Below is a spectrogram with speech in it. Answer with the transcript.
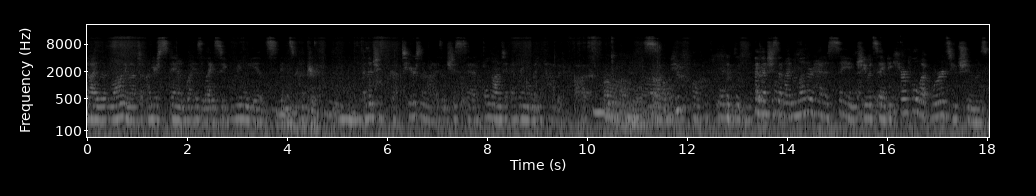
that I live long enough to understand what his legacy really is in this mm-hmm. country. Mm-hmm. And then she's got tears in her eyes and she said, hold on to every moment you have with your father. So beautiful. And then she said, my mother had a saying. She would say, be careful what words you choose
